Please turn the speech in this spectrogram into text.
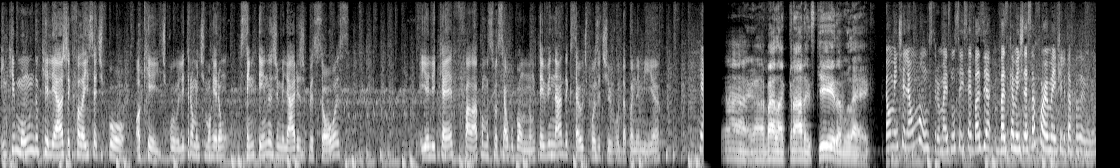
Em que mundo que ele acha que falar isso é tipo, ok, tipo, literalmente morreram centenas de milhares de pessoas e ele quer falar como se fosse algo bom. Não teve nada que saiu de positivo da pandemia. ai, ai, vai lacrar na esquina, moleque. Realmente ele é um monstro, mas não sei se é basea- basicamente dessa forma aí que ele tá falando.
